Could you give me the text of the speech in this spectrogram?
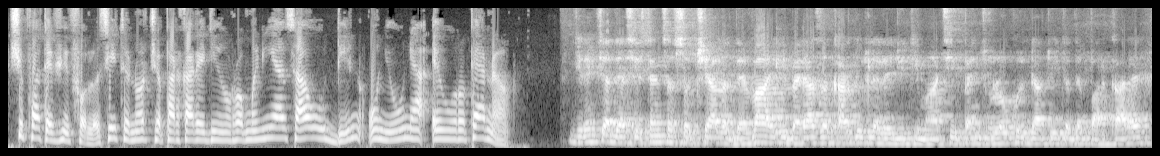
și poate fi folosit în orice parcare din România sau din Uniunea Europeană. Direcția de Asistență Socială DEVA eliberează cardurile legitimații pentru locuri gratuite de parcare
